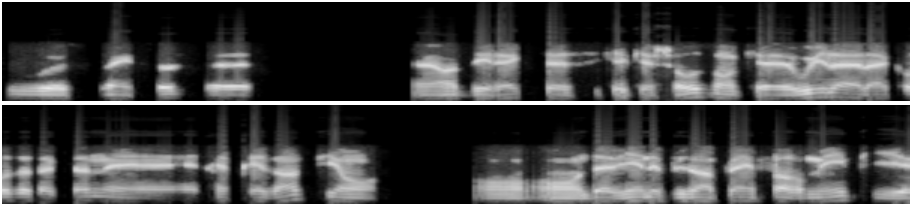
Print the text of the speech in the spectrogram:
sous, euh, sous insulte. euh, euh, en direct, euh, c'est quelque chose. Donc euh, oui, la, cause autochtone est, très présente, puis on, on, devient de plus en plus informé, puis il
